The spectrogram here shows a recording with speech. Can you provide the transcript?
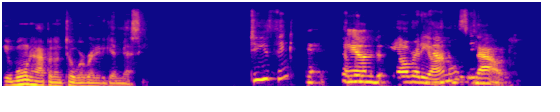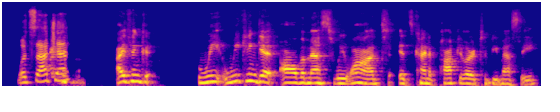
it won't happen until we're ready to get messy. Do you think and we already are messy? out. What's that, Jen? I think we we can get all the mess we want. It's kind of popular to be messy.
